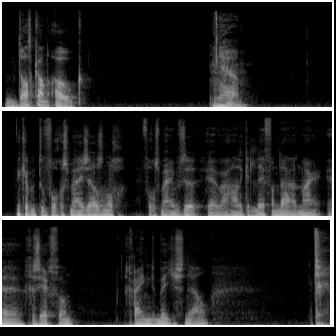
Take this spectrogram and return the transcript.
dat kan ook. Ja. Ik heb hem toen volgens mij zelfs nog... Volgens mij hebben ze... Ja, waar haal ik het lef vandaan? Maar eh, gezegd van... Ga je niet een beetje snel?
